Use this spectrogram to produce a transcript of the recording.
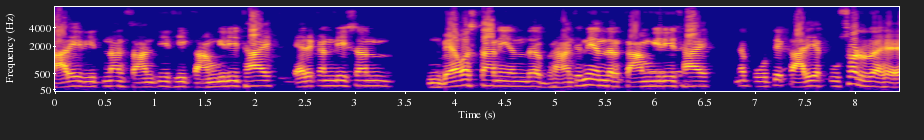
સારી રીતના શાંતિથી કામગીરી થાય એર કન્ડિશન વ્યવસ્થાની અંદર, બ્રાન્ચની અંદર કામગીરી થાય અને પોતે કાર્ય કુશળ રહે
